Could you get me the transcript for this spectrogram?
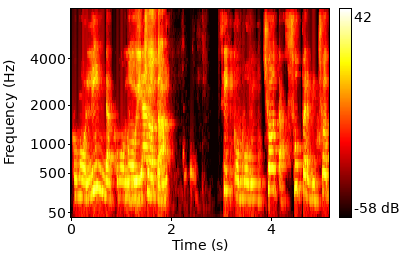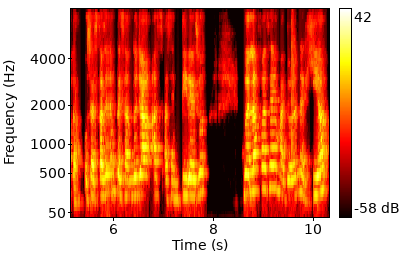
como linda, como, como bichota sí, como bichota, súper bichota. O sea, estás empezando ya a, sentir eso. No es la fase de mayor energía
